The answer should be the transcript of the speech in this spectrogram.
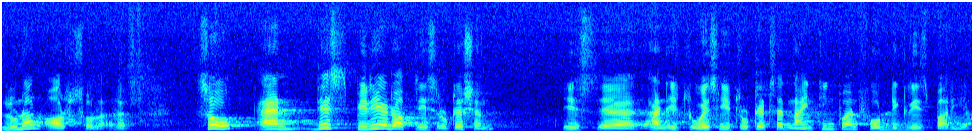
lunar or solar. Uh, so, and this period of this rotation is uh, and it, it rotates at 19.4 degrees per year.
